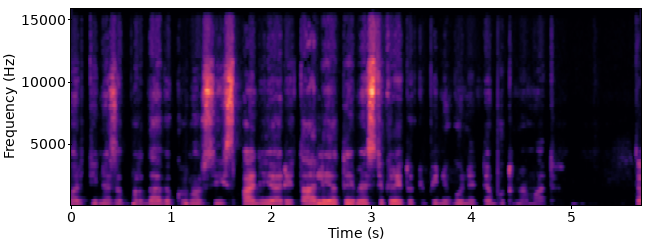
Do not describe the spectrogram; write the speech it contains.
Martinėzą pardavę kur nors į Ispaniją ar Italiją, tai mes tikrai tokių pinigų net nebūtume matę. Tu,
